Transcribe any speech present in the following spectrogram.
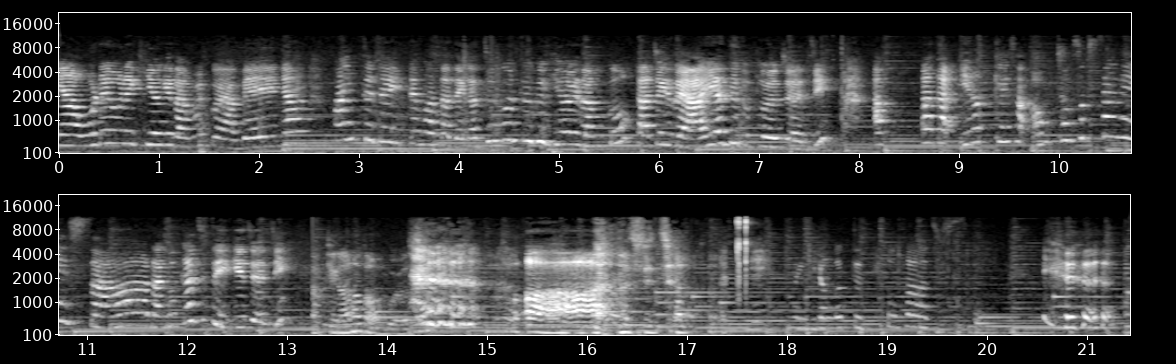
야 오래오래 기억에 남을 거야 매년 화이트데이 때마다 내가 두고두고 기억에 남고 나중에 내 아이한테도 보여줘야지 아빠가 이렇게 해서 엄청 속상해했어 라고까지도 얘기해줘야지 앞뒤가 하나도 안 보여서. 아 진짜. 뭐 이런 것도 뽑아줬어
